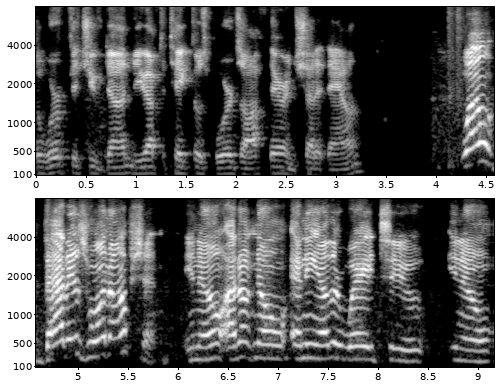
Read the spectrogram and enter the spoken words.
the work that you've done. Do you have to take those boards off there and shut it down? Well, that is one option. You know, I don't know any other way to, you know,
